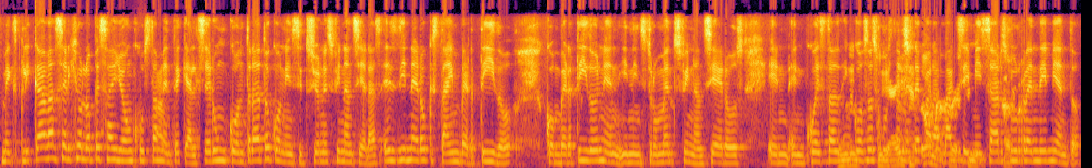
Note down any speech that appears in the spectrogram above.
Me explicaba Sergio López Ayón justamente que al ser un contrato con instituciones financieras es dinero que está invertido, convertido en, instrumentos financieros, en, en, cuestas, en cosas justamente para maximizar su rendimiento,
